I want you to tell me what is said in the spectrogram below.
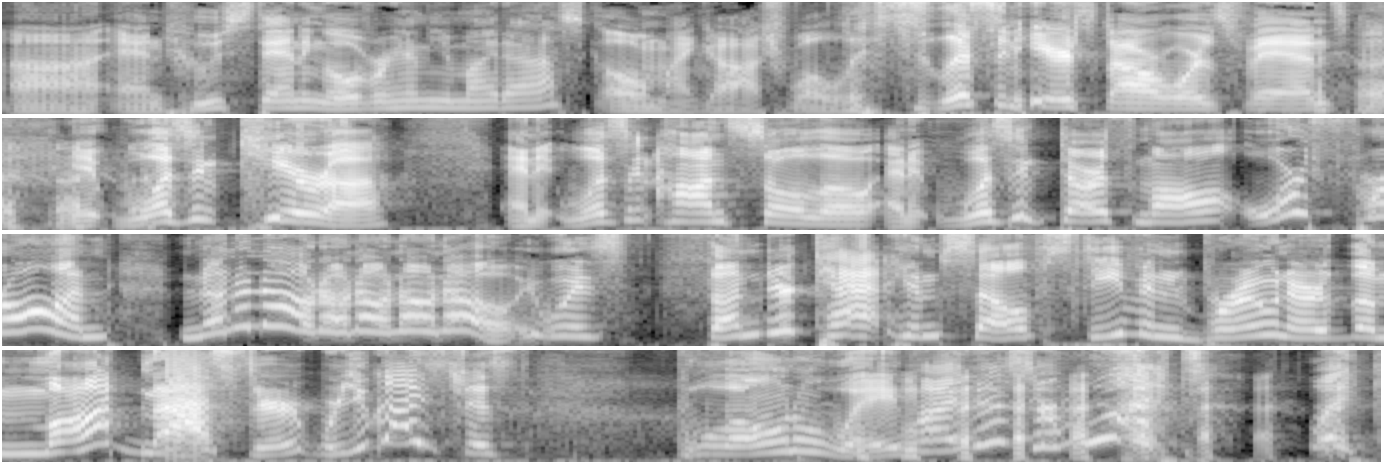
Uh, and who's standing over him, you might ask? Oh my gosh. Well, listen, listen here, Star Wars fans. it wasn't Qi'ra, and it wasn't Han Solo, and it wasn't Darth Maul or Thrawn. No, no, no, no, no, no, no. It was Thundercat himself, Stephen Bruner, the Mod Master. Were you guys just blown away by this or what? like,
